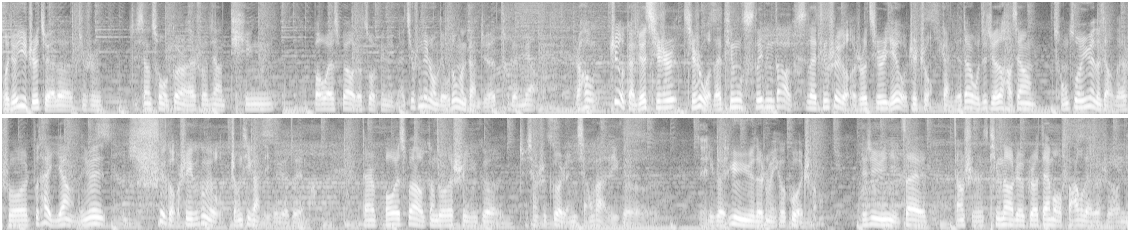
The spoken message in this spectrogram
我就一直觉得，就是像从我个人来说，像听 Bow Weswell 的作品里面，就是那种流动的感觉特别妙。然后这个感觉其实，其实我在听 Sleeping Dogs，在听睡狗的时候，其实也有这种感觉。但是我就觉得好像从做音乐的角度来说不太一样的，因为睡狗是一个更有整体感的一个乐队嘛，但是 Bow Weswell 更多的是一个就像是个人想法的一个一个孕育的这么一个过程。尤其于你在当时听到这个歌 demo 发过来的时候，你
